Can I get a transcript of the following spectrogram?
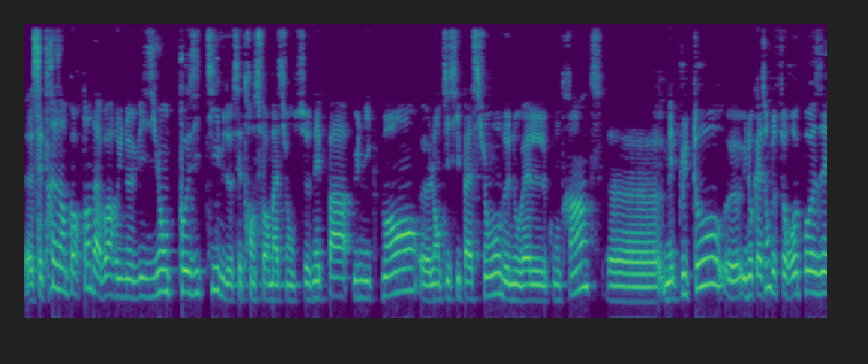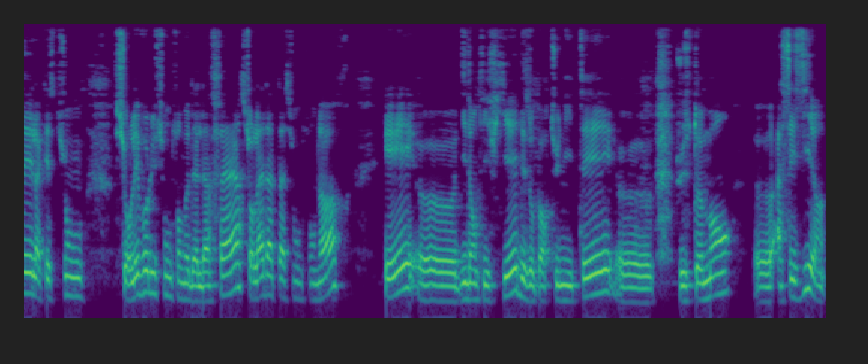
euh, c'est très important d'avoir une vision positive de ces transformations. Ce n'est pas uniquement euh, l'anticipation de nouvelles contraintes, mais plutôt une occasion de se reposer la question sur l'évolution de son modèle d'affaires, sur l'adaptation de son offre et d'identifier des opportunités justement à saisir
